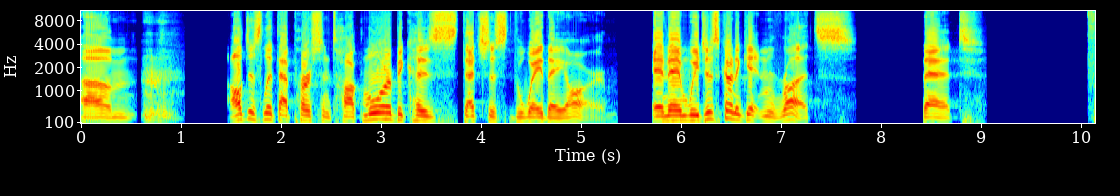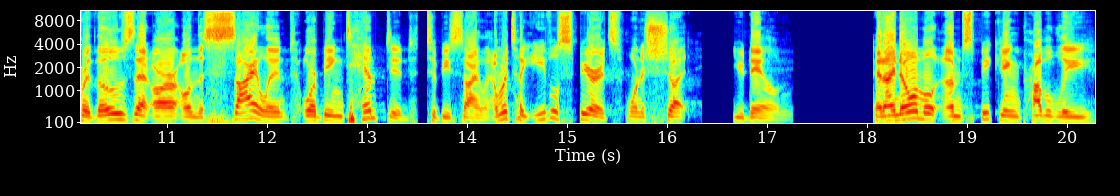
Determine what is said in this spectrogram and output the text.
um, I'll just let that person talk more because that's just the way they are. And then we just kind of get in ruts that for those that are on the silent or being tempted to be silent, I want to tell you, evil spirits want to shut you down. And I know I'm, I'm speaking probably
